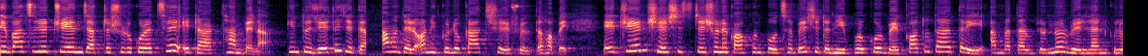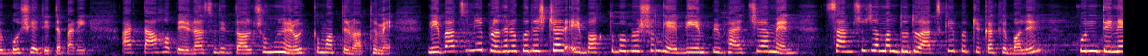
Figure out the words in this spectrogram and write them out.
নির্বাচনের ট্রেন যাত্রা শুরু করেছে, এটা আর থামবে না। কিন্তু যেতে যেতে আমাদের অনেকগুলো কাজ সেরে ফেলতে হবে। এই ট্রেন শেষ স্টেশনে কখন পৌঁছাবে সেটা নির্ভর করবে কত তাড়াতাড়ি আমরা তার জন্য রেল লাইনগুলো বসিয়ে দিতে পারি। আর তা হবে রাজনৈতিক দলসমূহের ঐক্যমত্যের মাধ্যমে। নির্বাচনী প্রধান উপদেষ্টার এই বক্তব্য প্রসঙ্গে BNP vice chairman Shamsuzzaman Dudu আজকের পত্রিকাকে বলেন, কোন দিনে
